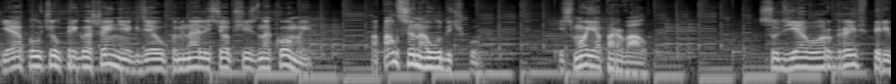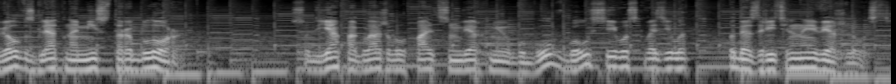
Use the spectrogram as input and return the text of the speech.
«Я получил приглашение, где упоминались общие знакомые. Попался на удочку. Письмо я порвал». Судья Уоргрейв перевел взгляд на мистера Блора. Судья поглаживал пальцем верхнюю губу, в голосе его сквозила подозрительная вежливость.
